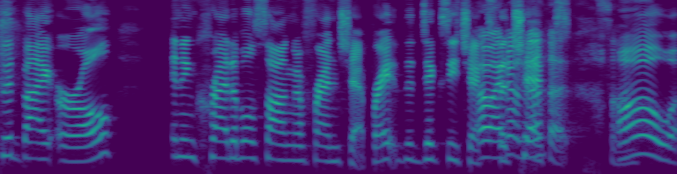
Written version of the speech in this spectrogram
goodbye Earl, an incredible song of friendship, right? The Dixie Chicks, oh, I the Chicks. Oh,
